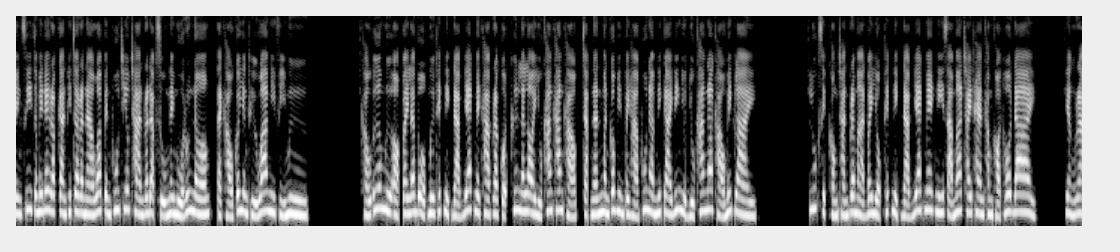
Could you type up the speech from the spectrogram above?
มิงซี่จะไม่ได้รับการพิจารณาว่าเป็นผู้เชี่ยวชาญระดับสูงในหมู่รุ่นน้อง แต่เขาก็ยังถือว่ามีฝีมือ เขาเอื้อมมือออกไปและโบกมือเทคนิคดาบแยกเมคาปรากฏขึ้นและลอยอยู่ข้างๆเขา จากนั้นมันก็บินไปหาผู้นำนิกายดิ้งหยุดอยู่ข้างหน้าเขาไม่ไกล ลูกศิษย์ของฉันประมาทใบหยกเทคนิคดาบแยกเมฆนี้สามารถใช้แทนคำขอโทษได้ อย่างไร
